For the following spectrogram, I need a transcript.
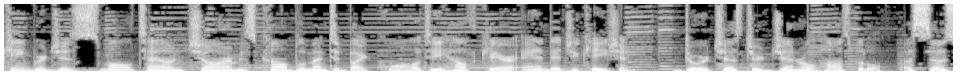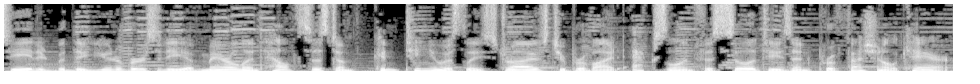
Cambridge's small town charm is complemented by quality healthcare and education. Dorchester General Hospital, associated with the University of Maryland Health System, continuously strives to provide excellent facilities and professional care.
